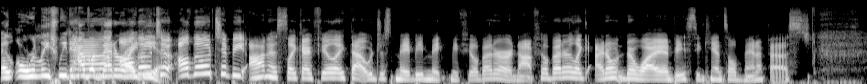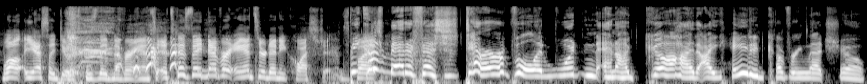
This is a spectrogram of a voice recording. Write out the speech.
Or at least we'd have a better although idea. To, although to be honest, like I feel like that would just maybe make me feel better or not feel better. Like I don't know why NBC canceled Manifest. Well, yes, I do. It's because they never answered. It's because they never answered any questions. because but Manifest is terrible and wouldn't, and I God, I hated covering that show.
